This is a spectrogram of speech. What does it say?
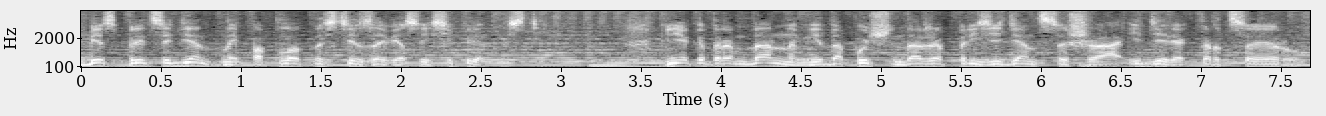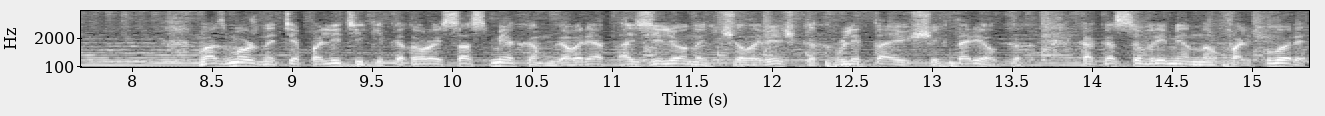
беспрецедентной по плотности завесой секретности. К некоторым данным не допущен даже президент США и директор ЦРУ. Возможно, те политики, которые со смехом говорят о зеленых человечках в летающих тарелках, как о современном фольклоре,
